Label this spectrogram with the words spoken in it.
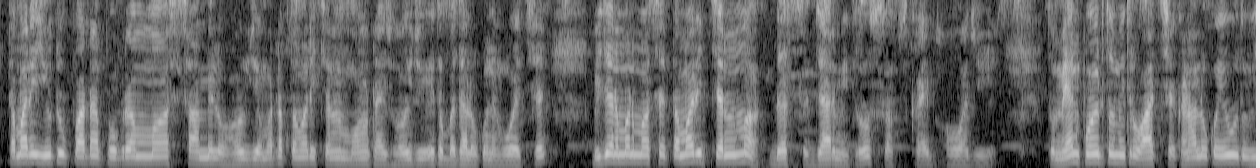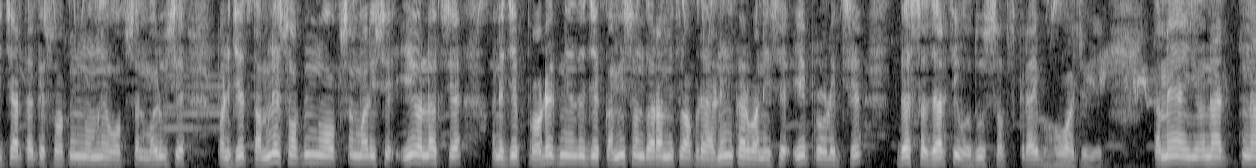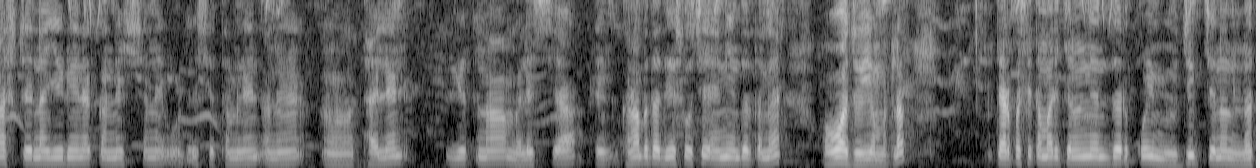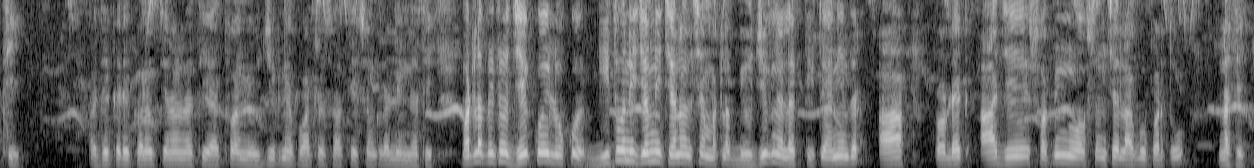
તમારી યુટ્યુબ પાર્ટનર પ્રોગ્રામમાં સામેલ હોવી જોઈએ. મતલબ તમારી ચેનલ મોનોટાઈઝ હોવી જોઈએ, એ તો બધા લોકોને હોય છે. બીજા નંબરમાં છે, તમારી ચેનલમાં દસ હજાર મિત્રો સબસ્ક્રાઈબ હોવા જોઈએ. તો મેન પોઈન્ટ તો મિત્રો આ જ છે. ઘણા લોકો એવું વિચારતા કે શોપિંગનું અમને ઓપ્શન મળ્યું છે, પણ જે તમને શોપિંગનું ઓપ્શન મળ્યું છે, એ અલગ છે. અને જે પ્રોડક્ટની અંદર જે કમિશન દ્વારા મિત્રો આપણે અર્નિંગ કરવાની છે, એ પ્રોડક્ટ છે, દસ હજારથી વધુ સબસ્ક્રાઈબ હોવા જોઈએ. તમે યુનાઇટેડના સ્ટેટના યુનિયન કનેક્શન છે થમલેન્ડ અને થાઈલેન્ડ વિયેતનામ મલેશિયા, એ ઘણા બધા દેશો છે, એની અંદર તમે હોવા જોઈએ મતલબ. ત્યાર પછી તમારી ચેનલની અંદર કોઈ મ્યુઝિક ચેનલ નથી, અધિકારી કલક ચેનલ નથી અથવા મ્યુઝિકને પાત્ર સાથે સંકળાયેલી નથી. મતલબ એ તો જે કોઈ લોકો ગીતોની જેમની ચેનલ છે, મતલબ મ્યુઝિકને લગતી, તો એની અંદર આ પ્રોડક્ટ આ જે શોપિંગનું ઓપ્શન છે, લાગુ પડતું નથી.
